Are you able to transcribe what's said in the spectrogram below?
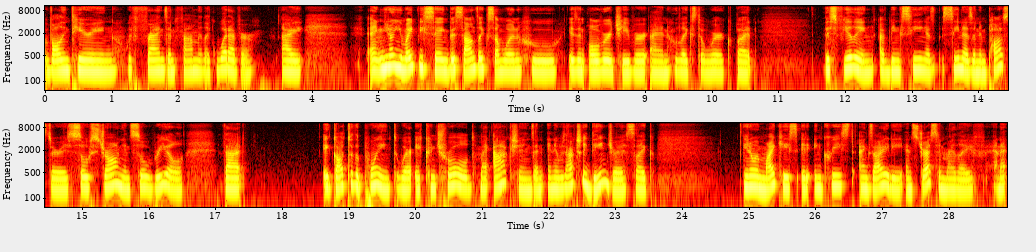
volunteering with friends and family, like whatever. I and you know, you might be saying this sounds like someone who is an overachiever and who likes to work, but this feeling of being seen as seen as an imposter is so strong and so real that it got to the point where it controlled my actions and, and it was actually dangerous. Like you know, in my case, it increased anxiety and stress in my life. And I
